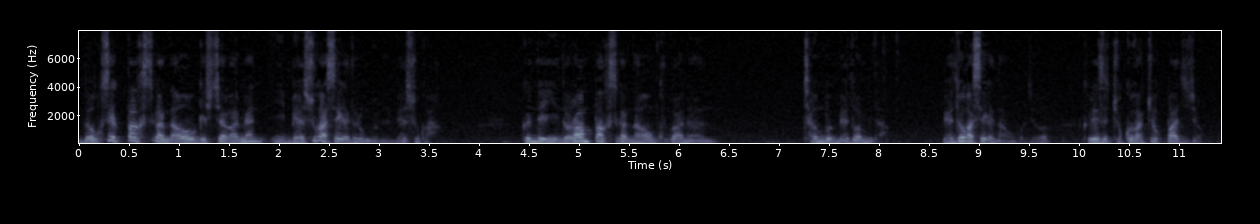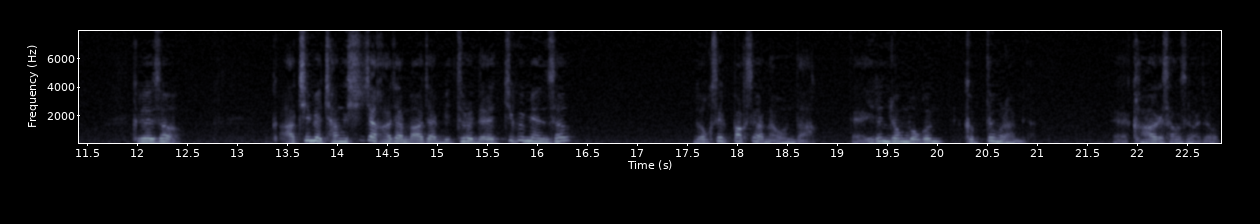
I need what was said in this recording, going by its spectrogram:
녹색 박스가 나오기 시작하면 이 매수가 세게 들어온 겁니다. 매수가. 근데 이 노란 박스가 나온 구간은 전부 매도입니다. 매도가 세게 나온 거죠. 그래서 주가가 쭉 빠지죠. 그래서 아침에 장 시작하자마자 밑으로 내려 찍으면서 녹색 박스가 나온다. 예, 이런 종목은 급등을 합니다. 예, 강하게 상승하죠.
